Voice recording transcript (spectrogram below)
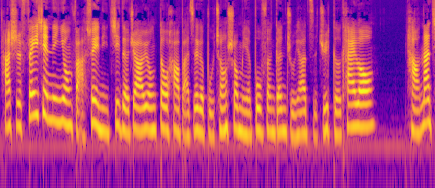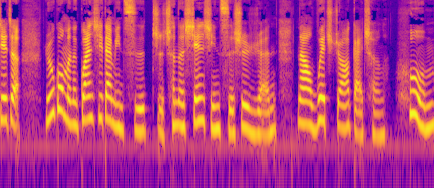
它是非限定用法，所以你记得就要用逗号把这个补充说明的部分跟主要子句隔开喽。好，那接着，如果我们的关系代名词指称的先行词是人，那 which 就要改成 whom，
